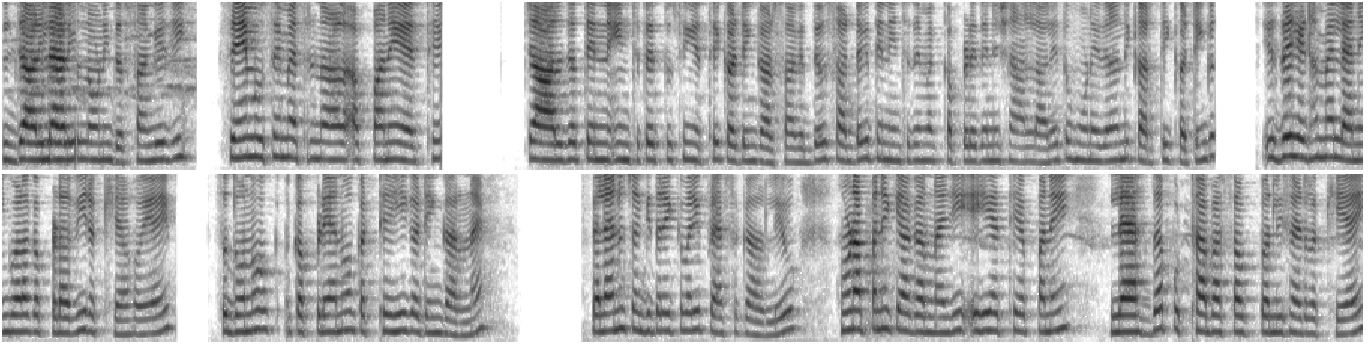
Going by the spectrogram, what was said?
ਜਾਲੀ ਲੈਸ ਲਾਉਣੀ ਦੱਸਾਂਗੇ ਜੀ। ਸੇਮ ਉਸੇ ਮੈਥਡ ਨਾਲ ਆਪਾਂ ਨੇ ਇੱਥੇ 4 ਜਾਂ 3 ਇੰਚ ਤੇ ਤੁਸੀਂ ਇੱਥੇ ਕਟਿੰਗ ਕਰ ਸਕਦੇ ਹੋ। 3.5 ਇੰਚ ਦੇ ਮੈਂ ਕੱਪੜੇ ਤੇ ਨਿਸ਼ਾਨ ਲਾ ਲਏ ਤਾਂ ਹੁਣ ਇਹਦੇ ਨਾਲ ਦੀ ਕਰਤੀ ਕਟਿੰਗ ਇਸ ਦੇ ਹੇਠਾਂ ਮੈਂ ਲਾਈਨਿੰਗ ਵਾਲਾ ਕੱਪੜਾ ਵੀ ਰੱਖਿਆ ਹੋਇਆ ਹੈ ਸੋ ਦੋਨੋਂ ਕੱਪੜਿਆਂ ਨੂੰ ਇਕੱਠੇ ਹੀ ਕਟਿੰਗ ਕਰਨਾ ਹੈ ਪਹਿਲਾਂ ਇਹਨੂੰ ਚੰਗੀ ਤਰ੍ਹਾਂ ਇੱਕ ਵਾਰੀ ਪ੍ਰੈਸ ਕਰ ਲਿਓ। ਹੁਣ ਆਪਾਂ ਨੇ ਕੀ ਕਰਨਾ ਜੀ? ਇਹ ਇੱਥੇ ਆਪਾਂ ਨੇ ਲੈਸ ਦਾ ਪੁੱਠਾ ਪਾਸਾ ਉੱਪਰਲੀ ਸਾਈਡ ਰੱਖਿਆ ਹੈ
